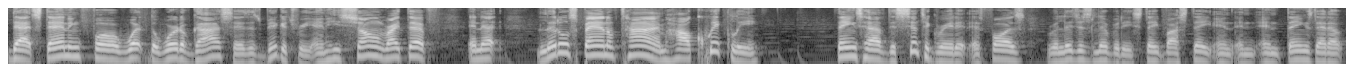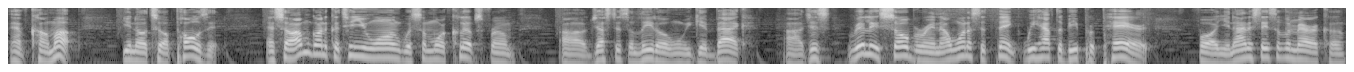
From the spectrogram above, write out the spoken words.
that standing for what the word of God says is bigotry. And he's shown right there in that little span of time how quickly things have disintegrated as far as religious liberty, state by state, and, and, and things that have, have come up, you know, to oppose it. And so I'm going to continue on with some more clips from uh, Justice Alito when we get back. Uh, just really sobering. I want us to think we have to be prepared for a United States of America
